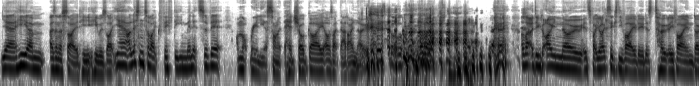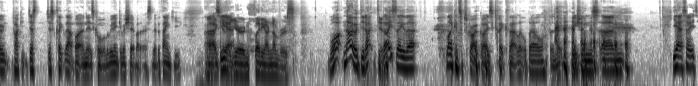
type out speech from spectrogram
Yeah, he um as an aside, he he was like, yeah, I listened to like 15 minutes of it. I'm not really a Sonic the Hedgehog guy. I was like, Dad, I know. It's cool. I, was like, I was like, dude, I know it's fine. You're like 65, dude. It's totally fine. Don't fucking just just click that button. It's cool. We didn't give a shit about the rest of it, but thank you. Uh, Uh, so yeah. You're inflating our numbers. What? No, did I did I say that? Like and subscribe, guys. Click that little bell for notifications. Um, yeah, so it's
